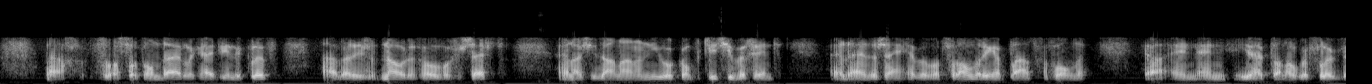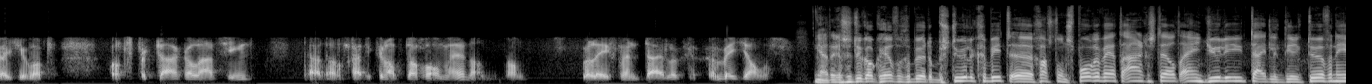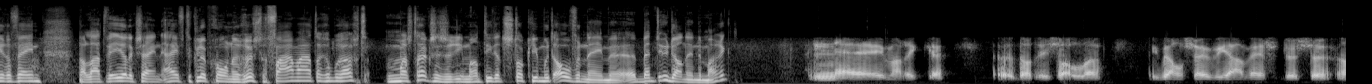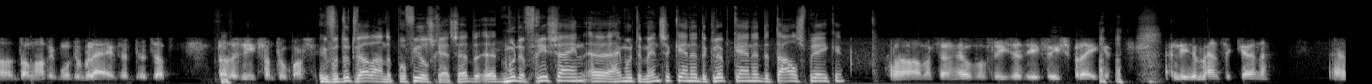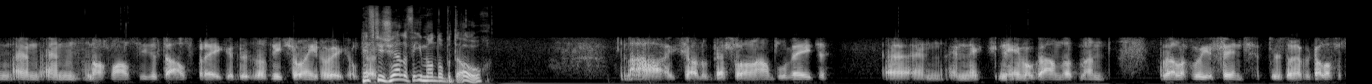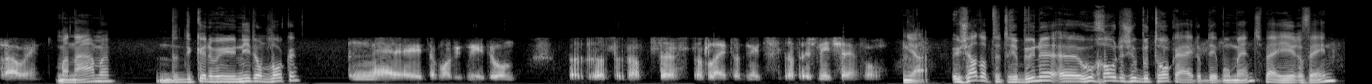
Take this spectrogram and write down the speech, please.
nou, er was wat onduidelijkheid in de club. Nou, daar is het nodig over gezegd. En als je dan aan een nieuwe competitie begint... en, er zijn, hebben wat veranderingen plaatsgevonden... Ja, en, en je hebt dan ook het geluk dat je wat, wat spektakel laat zien... ja, dan gaat die knop toch om. Hè? Dan, dan beleeft men duidelijk een beetje anders. Ja, er is natuurlijk ook heel veel gebeurd op bestuurlijk gebied. Uh, Gaston Sporren werd aangesteld eind juli, tijdelijk directeur van Heerenveen. Nou, laten we eerlijk zijn, hij heeft de club gewoon een rustig vaarwater gebracht. Maar straks is er iemand die dat stokje moet overnemen. Uh, bent u dan in de markt? Nee, maar ik, uh, dat is al... ik ben al zeven jaar weg, dus dan had ik moeten blijven. Dus dat, dat is niet van toepassing. U voldoet wel aan de profielschets, hè? Het moet een Fries zijn, hij moet de mensen kennen, de club kennen, de taal spreken. Ja, maar er zijn heel veel Friesen die Fries spreken en die de mensen kennen. En, en, en nogmaals, die de taal spreken. Dus dat is niet zo ingewikkeld. Heeft u zelf iemand op het oog? Nou, ik zou er best wel een aantal weten. Uh, en, en ik neem ook aan dat men wel een goede vindt. Dus daar heb ik alle vertrouwen in. Maar namen? Die kunnen we u niet ontlokken? Nee, dat moet ik niet doen. Dat, dat, dat, dat, leidt tot niets. Dat is niet zinvol. Ja. U zat op de tribune. Uh, hoe groot is uw betrokkenheid op dit moment bij Heerenveen?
